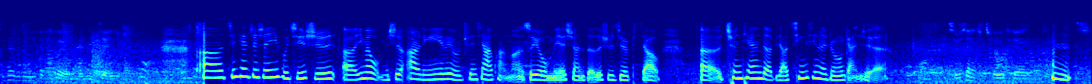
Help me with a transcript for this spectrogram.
今天这身衣服他会有给你建议吗？呃，今天这身衣服其实呃，因为我们是二零一六春夏款嘛，所以我们也选择的是就是比较呃春天的比较清新的这种感觉。其实现在是秋天，嗯，是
